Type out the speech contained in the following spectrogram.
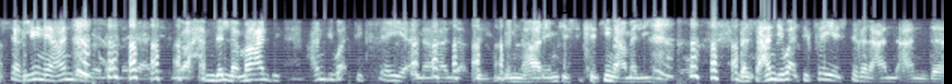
مشغليني عندك يعني الحمد لله ما عندي عندي وقت كفاية. أنا هلا بالنهار يمكن 30 عملية. بس عندي وقت كفاية أشتغل عند عند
